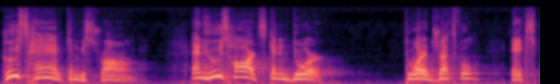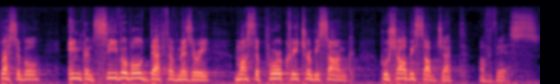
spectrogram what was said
Whose hand can be strong, and whose hearts can endure? To what a dreadful, inexpressible, inconceivable depth of misery must the poor creature be sunk who shall be subject of this.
